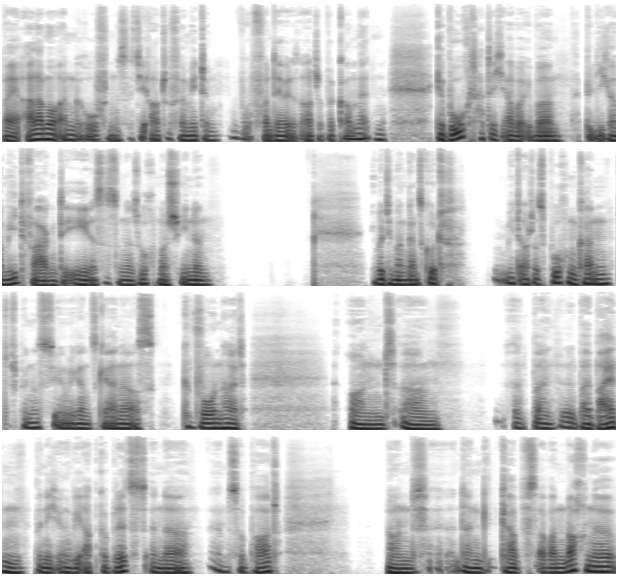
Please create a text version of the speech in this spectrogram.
bei Alamo angerufen, das ist die Autovermietung, wo, von der wir das Auto bekommen hätten. Gebucht hatte ich aber über billigermietwagen.de, das ist so eine Suchmaschine, über die man ganz gut Mietautos buchen kann. Ich benutze die irgendwie ganz gerne aus Gewohnheit. Und ähm, bei, bei beiden bin ich irgendwie abgeblitzt in der im Support. Und dann gab es aber noch eine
